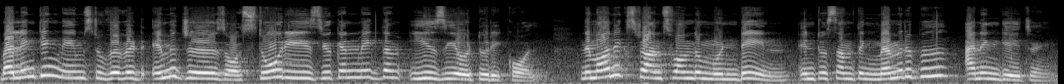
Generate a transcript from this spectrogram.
By linking names to vivid images or stories, you can make them easier to recall. Mnemonics transform the mundane into something memorable and engaging.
